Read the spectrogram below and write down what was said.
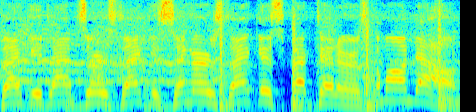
Thank you, dancers. Thank you, singers. Thank you, spectators. Come on down.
